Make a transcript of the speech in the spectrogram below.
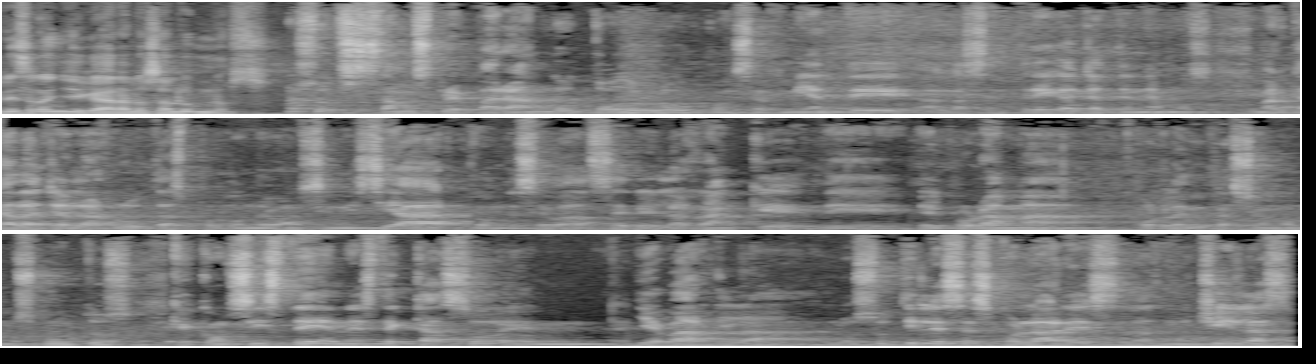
que les harán llegar a los alumnos. Nosotros estamos preparando todo lo concerniente a las entregas, ya tenemos marcadas ya las rutas por donde vamos a iniciar, donde se va a hacer el arranque del programa por la educación Vamos Juntos, que consiste en este caso en llevar los útiles escolares, las mochilas,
